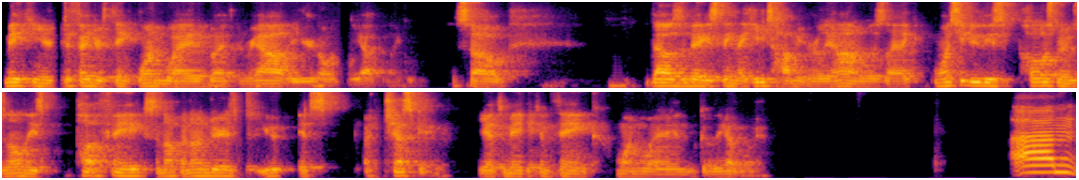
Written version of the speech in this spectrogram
making your defender think one way, but in reality you're going the other. Like so, that was the biggest thing that he taught me early on was like once you do these post moves and all these puff fakes and up and unders, you it's a chess game. You have to make him think one way and go the other way. Um,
